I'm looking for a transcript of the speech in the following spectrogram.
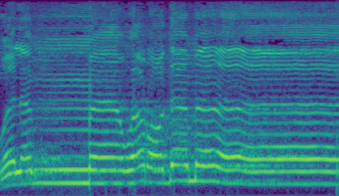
ولما ورد ماء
